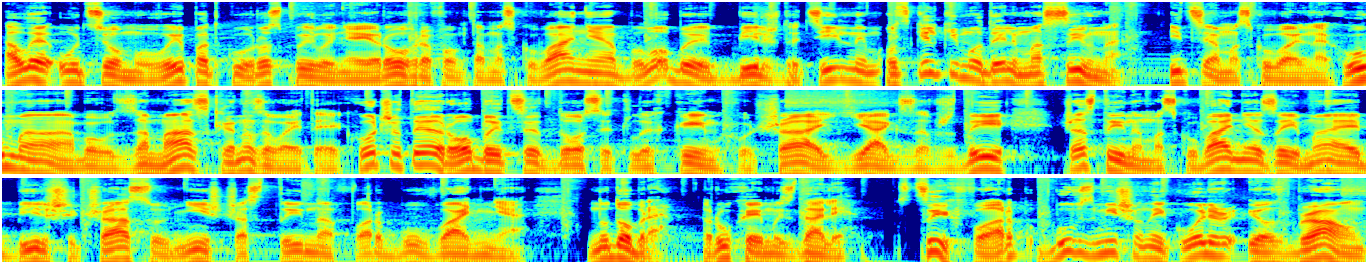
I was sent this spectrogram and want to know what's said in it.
Але у цьому випадку розпилення аерографом та маскування було би більш доцільним, оскільки модель масивна. І ця маскувальна гума або замазка, називайте як хочете, робить це досить легким. Хоча, як завжди, частина маскування займає більше часу, ніж частина фарбування. Ну добре, рухаємось далі. З цих фарб був змішаний колір Earth Brown.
